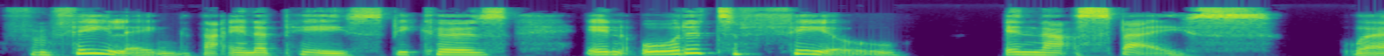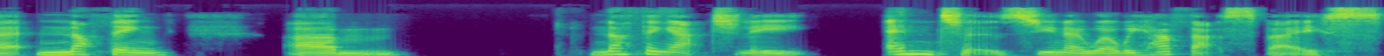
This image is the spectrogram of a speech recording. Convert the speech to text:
from feeling that inner peace. Because in order to feel in that space where nothing, um, nothing actually enters, you know, where we have that space,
